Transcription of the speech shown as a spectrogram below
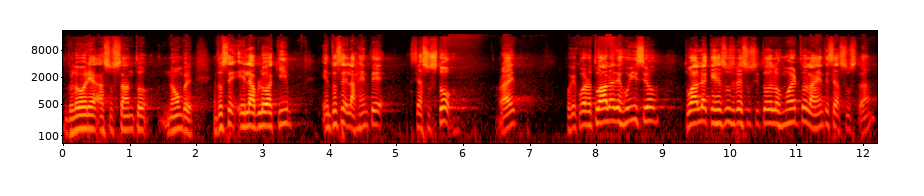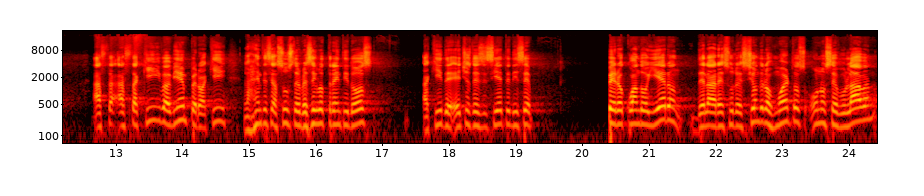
Gloria a su santo nombre. Entonces Él habló aquí, entonces la gente se asustó, right? Porque cuando tú hablas de juicio, tú hablas que Jesús resucitó de los muertos, la gente se asusta. Hasta, hasta aquí iba bien, pero aquí la gente se asusta. El versículo 32 aquí de Hechos 17 dice, pero cuando oyeron de la resurrección de los muertos, unos se burlaban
